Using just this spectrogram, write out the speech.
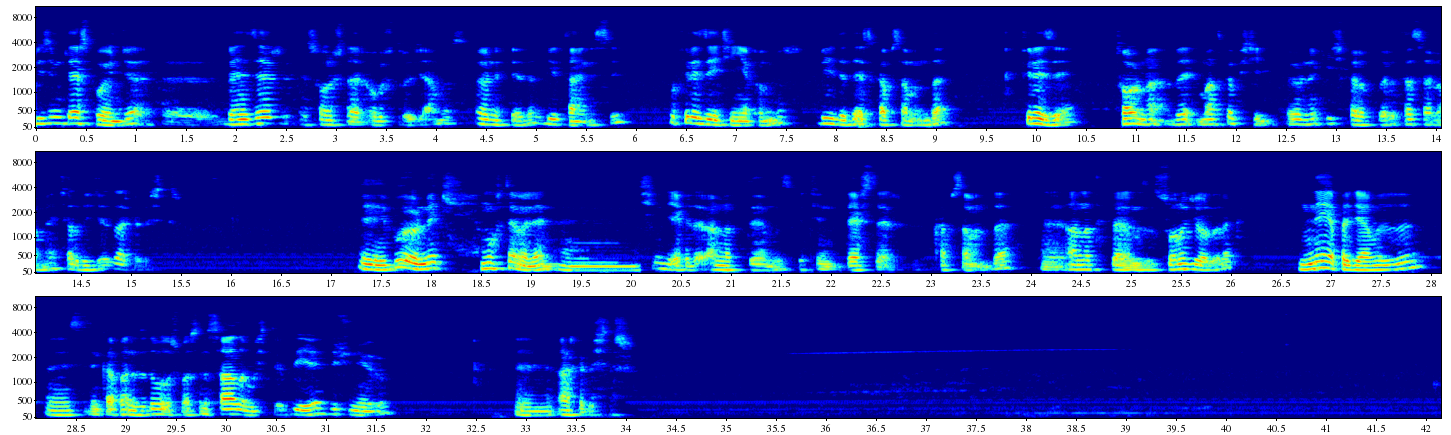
bizim ders boyunca e, benzer sonuçlar oluşturacağımız örneklerden bir tanesi. Bu freze için yapılmış. Biz de ders kapsamında freze, torna ve matkap için örnek iş kalıpları tasarlamaya çalışacağız arkadaşlar. E, bu örnek muhtemelen e, şimdiye kadar anlattığımız bütün dersler kapsamında anlattıklarımızın sonucu olarak ne yapacağımızı e, sizin kafanızda da oluşmasını sağlamıştır diye düşünüyorum e, arkadaşlar.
